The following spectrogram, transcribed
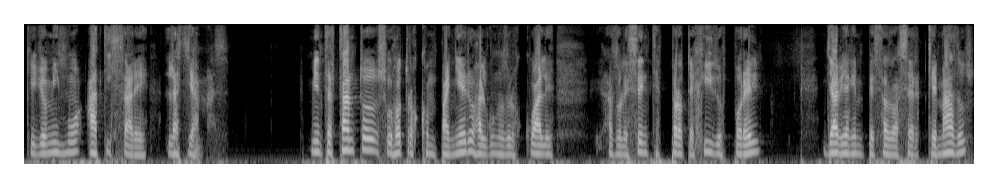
que yo mismo atizaré las llamas. Mientras tanto, sus otros compañeros, algunos de los cuales adolescentes protegidos por él, ya habían empezado a ser quemados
